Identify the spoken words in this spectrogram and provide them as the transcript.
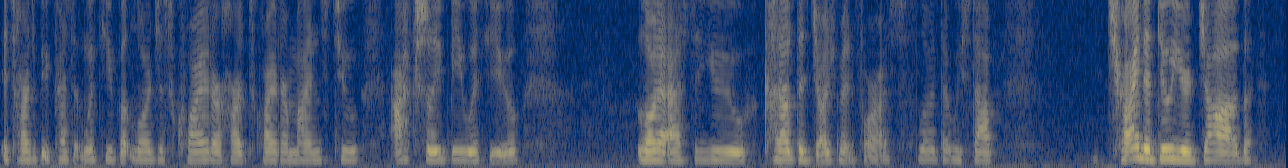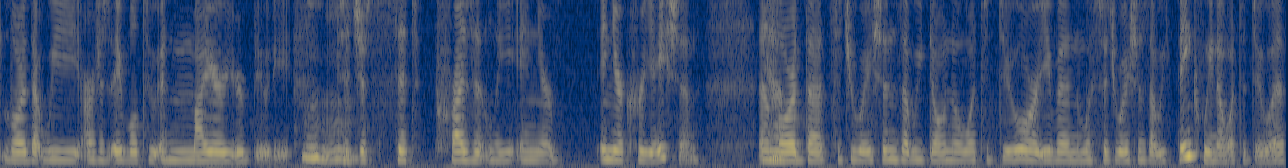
it's hard to be present with you, but Lord, just quiet our hearts, quiet our minds to actually be with you. Lord, I ask that you cut out the judgment for us. Lord, that we stop trying to do your job. Lord, that we are just able to admire your beauty, Mhm. to just sit presently in your in your creation. And Yeah. Lord, that situations that we don't know what to do, or even with situations that we think we know what to do with,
